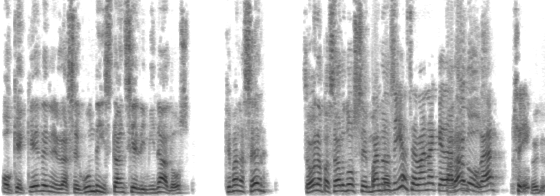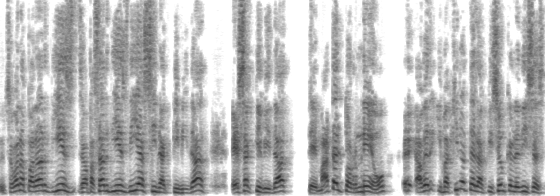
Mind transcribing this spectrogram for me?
o que queden en la segunda instancia eliminados, ¿qué van a hacer? Se van a pasar dos semanas. ¿Cuántos días se van a quedar parados? sin jugar? Sí. Se van a parar diez, se va a pasar diez días sin actividad. Esa actividad te mata el torneo. Eh, a ver, imagínate la afición que le dices,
